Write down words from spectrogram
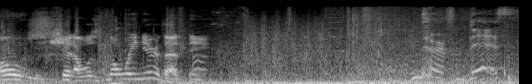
Holy shit, I was no way near that thing. Nerf this!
